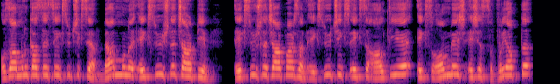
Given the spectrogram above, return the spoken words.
O zaman bunun katsayısı eksi 3x ya. Ben bunu eksi 3 ile çarpayım. Eksi 3 ile çarparsam eksi 3x eksi 6y eksi 15 eşit 0 yaptı.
